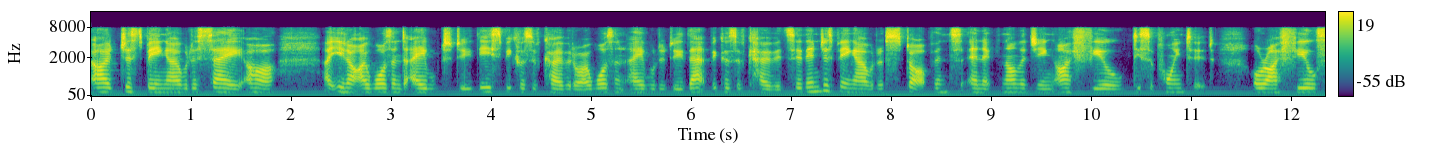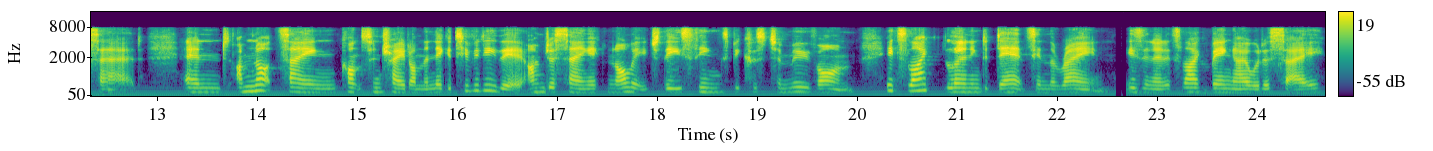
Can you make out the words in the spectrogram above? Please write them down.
I just being able to say, oh, you know, I wasn't able to do this because of COVID, or I wasn't able to do that because of COVID. So then just being able to stop and, and acknowledging, I feel disappointed or I feel sad. And I'm not saying concentrate on the negativity there, I'm just saying acknowledge these things because to move on, it's like learning to dance in the rain, isn't it? It's like being able to say,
